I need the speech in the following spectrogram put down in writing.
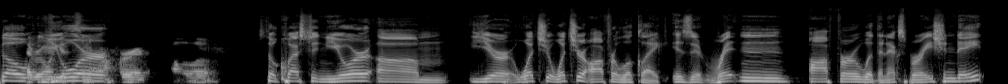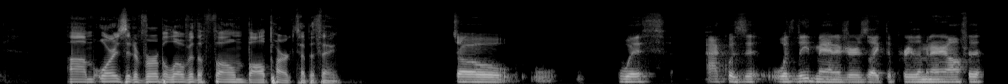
so everyone your follow up. So, question your um your what's your what's your offer look like? Is it written offer with an expiration date, um, or is it a verbal over the phone ballpark type of thing? So, with acquisite with lead managers, like the preliminary offer,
